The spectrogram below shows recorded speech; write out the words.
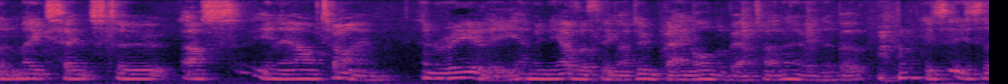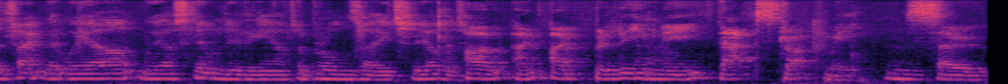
that make sense to us in our time. And really, I mean, the other thing I do bang on about, I know in the book, mm-hmm. is, is the fact that we are we are still living out a Bronze Age theology. Oh, and I believe me, that struck me mm. so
